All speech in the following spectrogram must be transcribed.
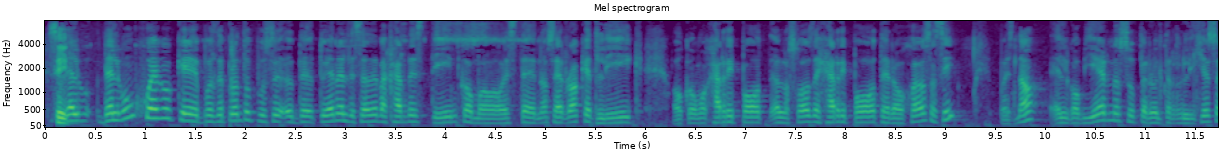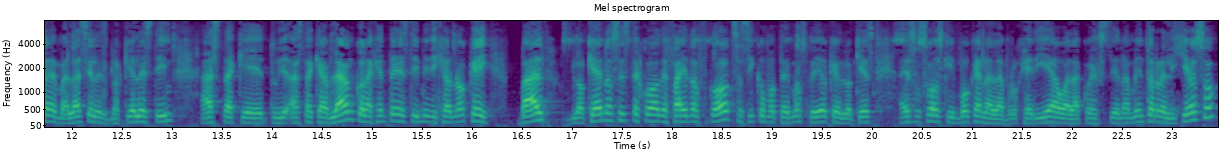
Sí. de, algún juego que pues de pronto pues eh, tuvieran el deseo de bajar de Steam, como este, no sé, Rocket League, o como Harry Potter, los juegos de Harry Potter, o juegos así, pues no, el gobierno super ultra religioso de Malasia les bloqueó el Steam hasta que tu- hasta que hablaron con la gente de Steam y dijeron, ok, Valve, bloqueanos este juego de Fight of Gods, así como te hemos pedido que bloquees a esos juegos que invocan a la brujería o al cuestionamiento religioso,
